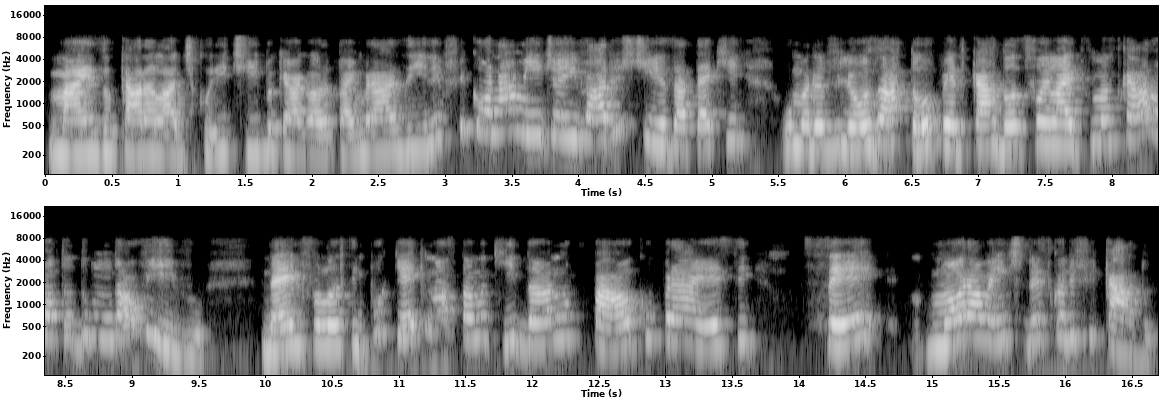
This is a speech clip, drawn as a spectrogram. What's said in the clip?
mas o cara lá de Curitiba, que agora está em Brasília, ficou na mídia aí vários dias, até que o maravilhoso ator Pedro Cardoso foi lá e desmascarou todo mundo ao vivo. Né? Ele falou assim: por que, que nós estamos aqui dando palco para esse ser moralmente desqualificado?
